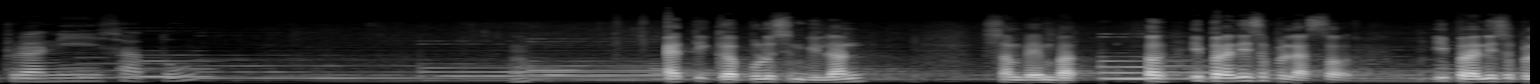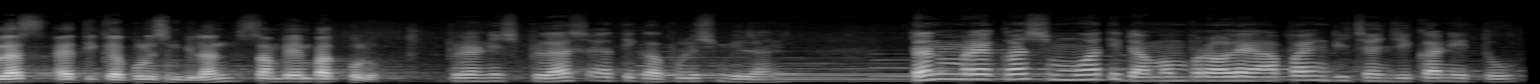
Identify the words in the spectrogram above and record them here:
Ibrani 1 ayat 39 sampai 4 eh, Ibrani 11 sorry. Ibrani 11 ayat 39 sampai 40. Ibrani 11 ayat 39. Dan mereka semua tidak memperoleh apa yang dijanjikan itu,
